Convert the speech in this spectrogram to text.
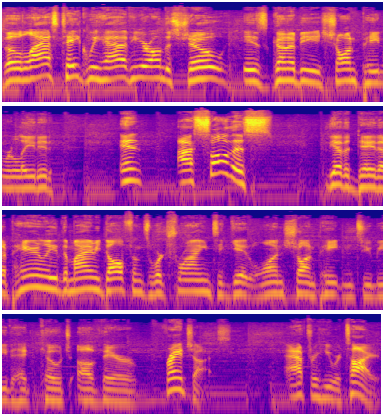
The last take we have here on the show is going to be Sean Payton related. And I saw this the other day that apparently the Miami Dolphins were trying to get one Sean Payton to be the head coach of their franchise after he retired.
